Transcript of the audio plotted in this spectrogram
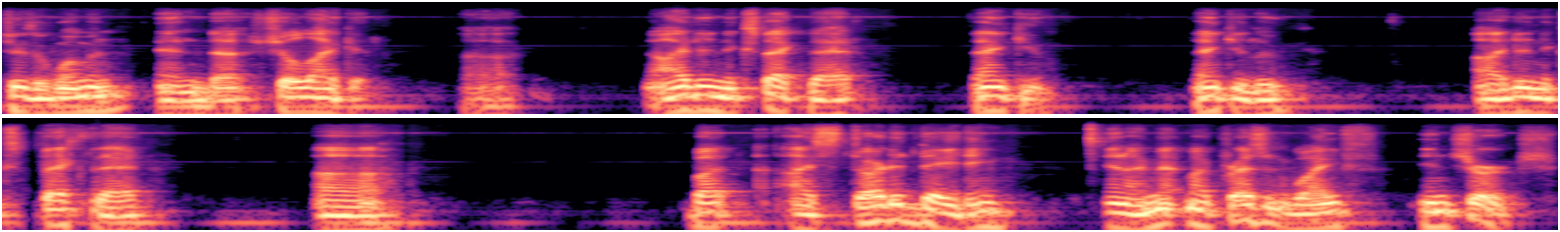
to the woman, and she'll like it. I didn't expect that. Thank you, thank you, Luke. I didn't expect that. but I started dating, and I met my present wife in church.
